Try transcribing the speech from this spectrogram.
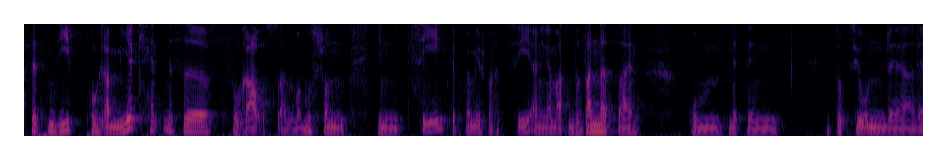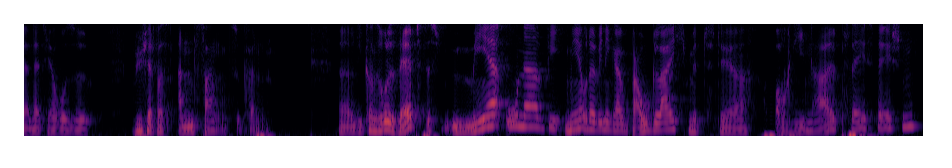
setzen die Programmierkenntnisse voraus. Also man muss schon in C, der Programmiersprache C, einigermaßen bewandert sein, um mit den Instruktionen der, der Netjarose Bücher etwas anfangen zu können. Äh, die Konsole selbst ist mehr oder, mehr oder weniger baugleich mit der Original PlayStation.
